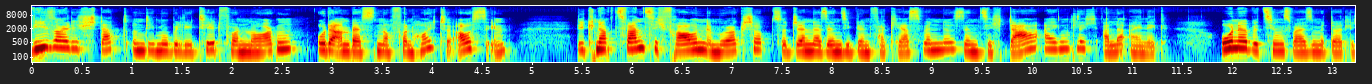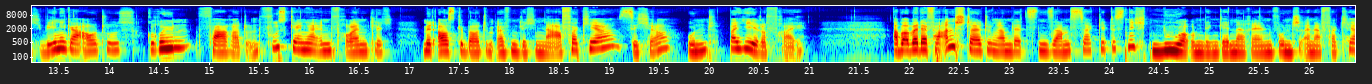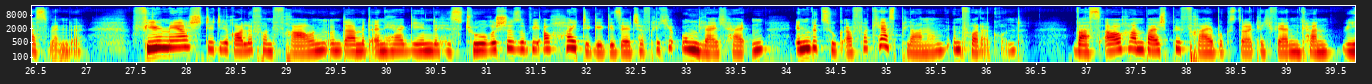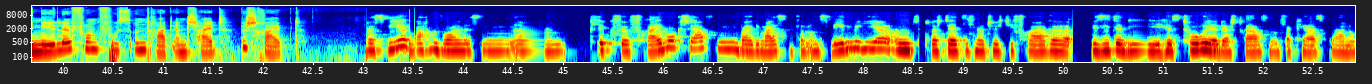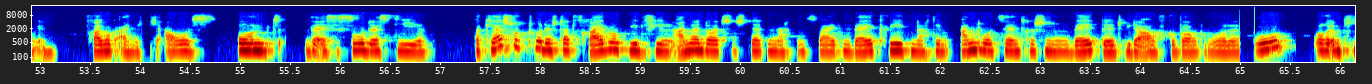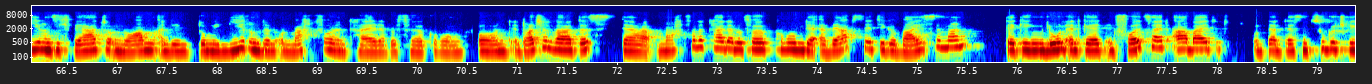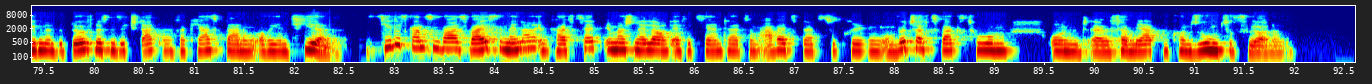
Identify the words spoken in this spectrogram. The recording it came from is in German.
Wie soll die Stadt und die Mobilität von morgen oder am besten noch von heute aussehen? Die knapp 20 Frauen im Workshop zur gendersensiblen Verkehrswende sind sich da eigentlich alle einig. Ohne bzw. mit deutlich weniger Autos, grün, Fahrrad- und Fußgängerinnen freundlich, mit ausgebautem öffentlichen Nahverkehr, sicher und barrierefrei. Aber bei der Veranstaltung am letzten Samstag geht es nicht nur um den generellen Wunsch einer Verkehrswende. Vielmehr steht die Rolle von Frauen und damit einhergehende historische sowie auch heutige gesellschaftliche Ungleichheiten in Bezug auf Verkehrsplanung im Vordergrund. Was auch am Beispiel Freiburgs deutlich werden kann, wie Nele vom Fuß- und Radentscheid beschreibt. Was wir machen wollen, ist ein ähm, Blick für Freiburg schaffen, weil die meisten von uns leben hier. Und da stellt sich natürlich die Frage, wie sieht denn die Historie der Straßen- und Verkehrsplanung in Freiburg eigentlich aus? Und da ist es so, dass die Verkehrsstruktur der Stadt Freiburg wie in vielen anderen deutschen Städten nach dem Zweiten Weltkrieg, nach dem androzentrischen Weltbild wieder aufgebaut wurde. Wo orientieren sich Werte und Normen an dem dominierenden und machtvollen Teil der Bevölkerung. Und in Deutschland war das der machtvolle Teil der Bevölkerung, der erwerbstätige weiße Mann, der gegen Lohnentgelt in Vollzeit arbeitet und an dessen zugeschriebenen Bedürfnissen sich Stadt- und Verkehrsplanung orientieren. Das Ziel des Ganzen war es, weiße Männer im Kfz immer schneller und effizienter zum Arbeitsplatz zu bringen, um Wirtschaftswachstum und äh, vermehrten Konsum zu fördern.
